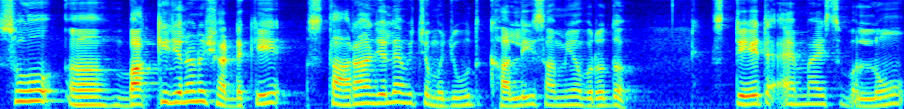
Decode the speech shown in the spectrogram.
ਸੋ ਬਾਕੀ ਜ਼ਿਲ੍ਹਿਆਂ ਨੂੰ ਛੱਡ ਕੇ 17 ਜ਼ਿਲ੍ਹਿਆਂ ਵਿੱਚ ਮੌਜੂਦ ਖਾਲੀ ਅਸਾਮੀਆਂ ਵਿਰੁੱਧ ਸਟੇਟ ਐਮਆਈਐਸ ਵੱਲੋਂ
